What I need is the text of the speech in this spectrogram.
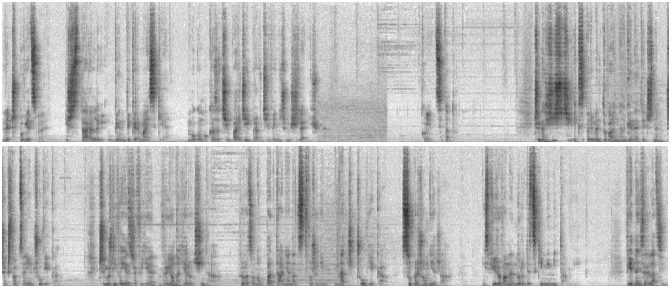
lecz powiedzmy, iż stare legendy germańskie mogą okazać się bardziej prawdziwe niż myśleliśmy. Koniec cytatu. Czy naziści eksperymentowali nad genetycznym przekształceniem człowieka? Czy możliwe jest, że w, je, w rejonach Jarocina prowadzono badania nad stworzeniem nadczłowieka, superżołnierza, inspirowane nordyckimi mitami? W jednej z relacji,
